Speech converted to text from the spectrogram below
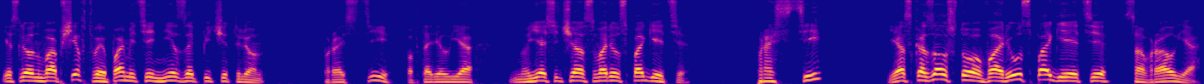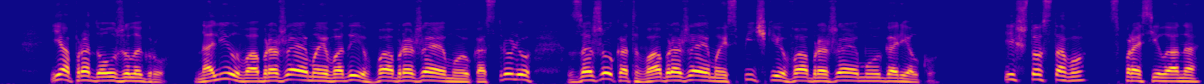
если он вообще в твоей памяти не запечатлен. «Прости», — повторил я, — «но я сейчас варю спагетти». «Прости?» «Я сказал, что варю спагетти», — соврал я. Я продолжил игру. Налил воображаемой воды в воображаемую кастрюлю, зажег от воображаемой спички воображаемую горелку. «И что с того?» — спросила она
